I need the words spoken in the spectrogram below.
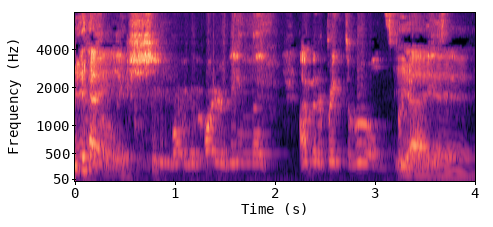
little, yeah. like shit in the corner, being like, I'm gonna break the rules. Yeah, yeah, yeah, yeah.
